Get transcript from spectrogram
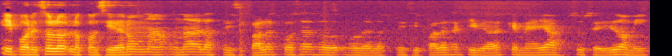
Y por eso lo, lo considero una, una, de las principales cosas o, de las principales actividades que me haya sucedido a mí.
